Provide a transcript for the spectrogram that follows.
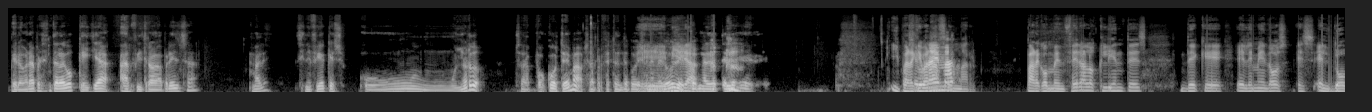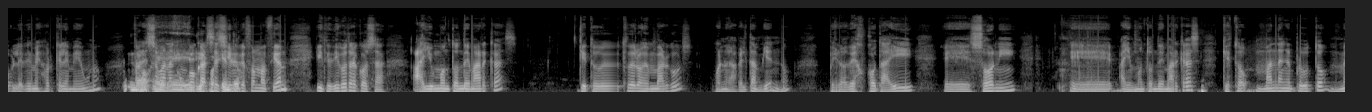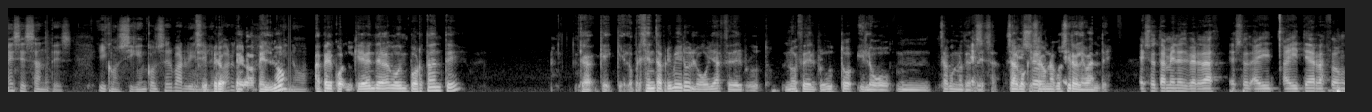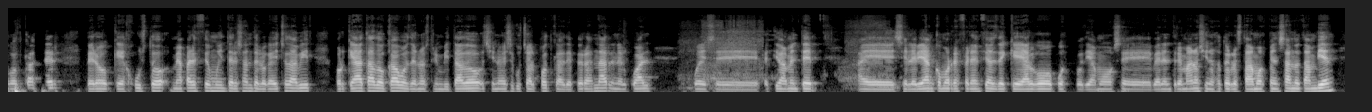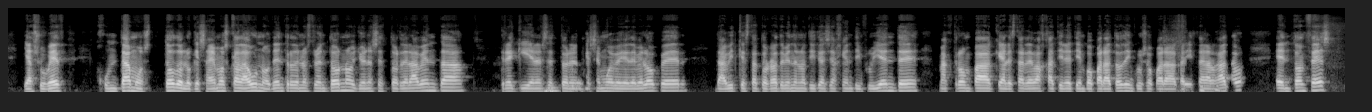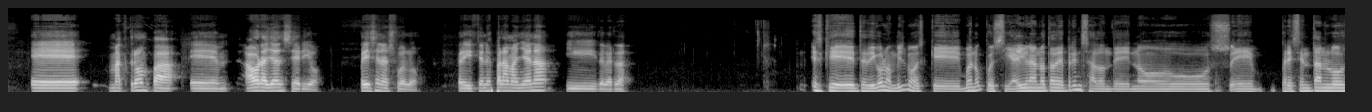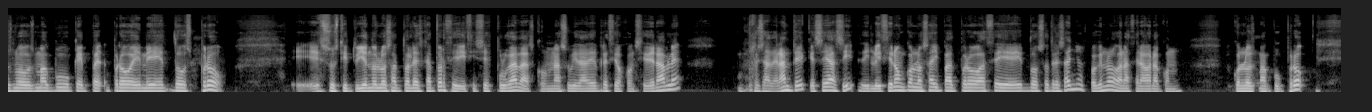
pero van a presentar algo que ya han filtrado a la prensa, ¿vale? Significa que es un muñordo. O sea, poco tema. O sea, perfectamente puede ser eh, M2. ¿Y para qué van a formar? ¿Para convencer a los clientes de que el M2 es el doble de mejor que el M1? Para eso van a eh, convocar sesiones de formación. Y te digo otra cosa, hay un montón de marcas que todo esto de los embargos, bueno, Apple también, ¿no? Pero DJI, eh, Sony, eh, hay un montón de marcas que esto mandan el producto meses antes y consiguen conservar bien sí, pero, pero, Apple no. Apple cuando quiere vender algo importante, que, lo presenta primero y luego ya cede el producto. No cede el producto y luego mm, saca una sorpresa, salvo que sea una cosa irrelevante. Eso también es verdad. Eso ahí, ahí tiene razón Godcaster, pero que justo me ha parecido muy interesante lo que ha dicho David, porque ha atado cabos de nuestro invitado, si no habéis escuchado el podcast de Pedro Aznar, en el cual pues eh, efectivamente eh, se le vean como referencias de que algo pues podíamos eh, ver entre manos y nosotros lo estábamos pensando también y a su vez juntamos todo lo que sabemos cada uno dentro de nuestro entorno, yo en el sector de la venta, Treki en el sector en el que se mueve developer, David que está todo el rato viendo noticias y agente influyente, Mac Trompa que al estar de baja tiene tiempo para todo, incluso para acariciar al gato. Entonces, Mac Trompa, ahora ya en serio, en el suelo. Predicciones para mañana y de verdad. Es que te digo lo mismo, es que, bueno, pues si hay una nota de prensa donde nos eh, presentan los nuevos MacBook Pro M2 Pro, eh, sustituyendo los actuales 14 y 16 pulgadas con una subida de precios considerable, pues adelante, que sea así. Y lo hicieron con los iPad Pro hace dos o tres años, ¿por qué no lo van a hacer ahora con, con los MacBook Pro.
